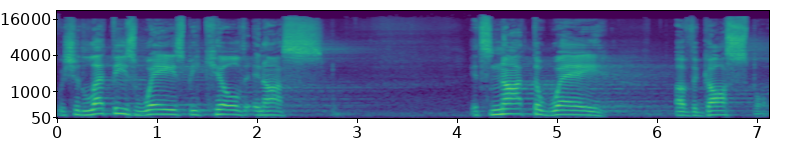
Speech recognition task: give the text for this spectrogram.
We should let these ways be killed in us. It's not the way of the gospel.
